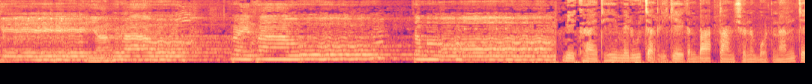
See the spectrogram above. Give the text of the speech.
เกอย่างเราใครเขา มีใครที่ไม่รู้จักลิเกกันบ้างตามชนบทนั้นจะ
